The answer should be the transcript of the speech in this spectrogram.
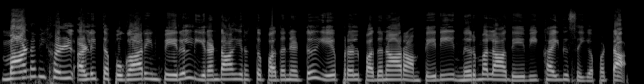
மாணவிகள் அளித்த புகாரின் பேரில் இரண்டாயிரத்து பதினெட்டு ஏப்ரல் பதினாறாம் தேதி நிர்மலா தேவி கைது செய்யப்பட்டார்.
